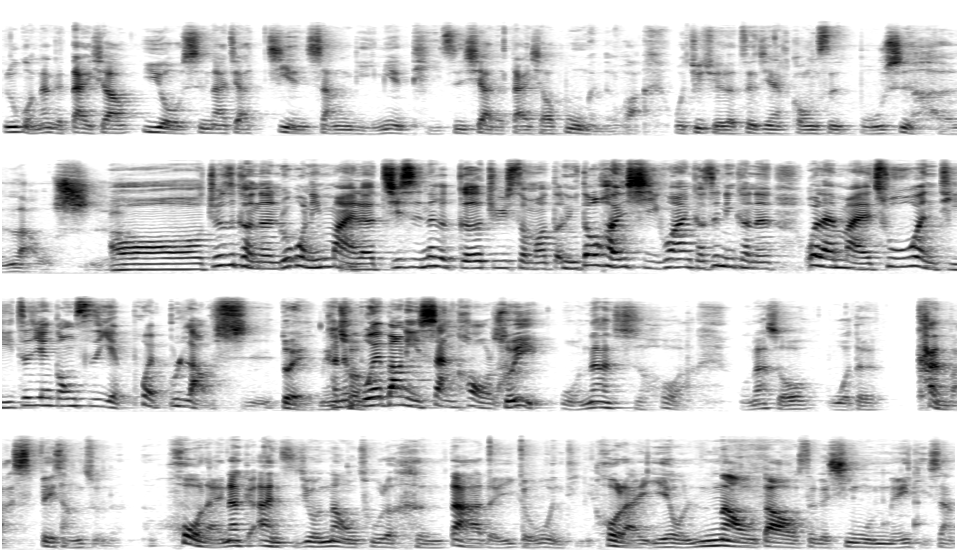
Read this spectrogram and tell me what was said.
如果那个代销又是那家建商里面体制下的代销部门的话，我就觉得这间公司不是很老实。哦，就是可能如果你买了，其实那个格局什么的你都很喜欢，可是你可能未来买出问题，这间公司也会不老实。对。可能不会帮你善后了，所以我那时候啊，我那时候我的看法是非常准的。后来那个案子就闹出了很大的一个问题，后来也有闹到这个新闻媒体上，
